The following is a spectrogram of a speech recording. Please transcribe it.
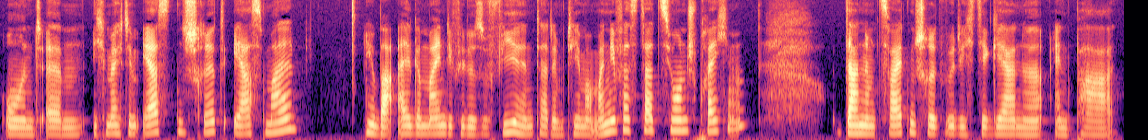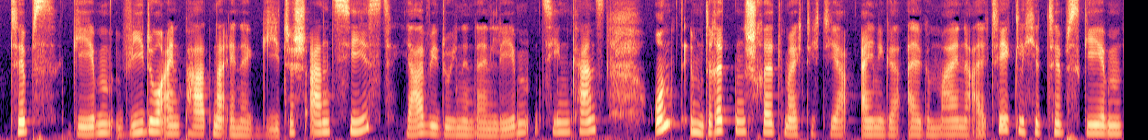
Und ähm, ich möchte im ersten Schritt erstmal über allgemein die Philosophie hinter dem Thema Manifestation sprechen. Dann im zweiten Schritt würde ich dir gerne ein paar Tipps geben, wie du einen Partner energetisch anziehst, ja, wie du ihn in dein Leben ziehen kannst. Und im dritten Schritt möchte ich dir einige allgemeine alltägliche Tipps geben,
